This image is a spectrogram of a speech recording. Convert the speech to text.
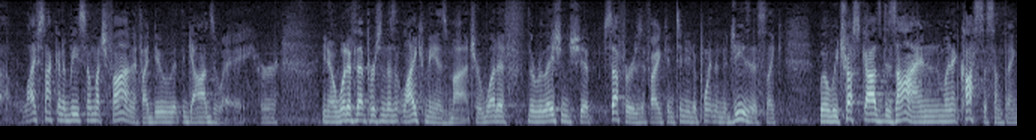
uh, life's not going to be so much fun if I do it the God's way. Or, you know, what if that person doesn't like me as much? Or what if the relationship suffers if I continue to point them to Jesus? Like, will we trust God's design when it costs us something?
